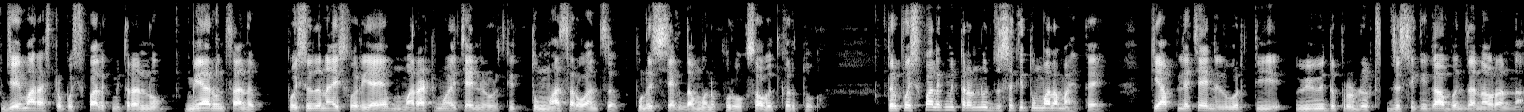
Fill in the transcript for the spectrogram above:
जय महाराष्ट्र पशुपालक मित्रांनो मी अरुण सानप पशुधन ऐश्वर्या या मराठमोळ्या चॅनलवरती तुम्हा सर्वांचं पुनश्च एकदा मनपूर्वक स्वागत करतो. तर पशुपालक मित्रांनो जसं की तुम्हाला माहीत आहे की आपल्या चॅनलवरती विविध प्रोडक्ट्स जसे की गाभण जनावरांना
